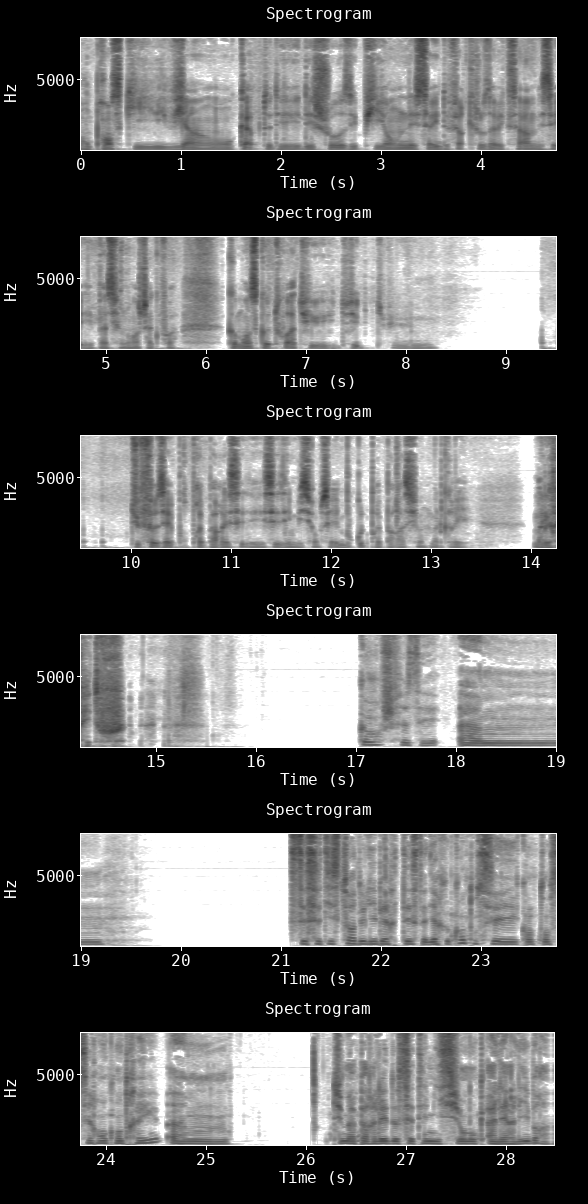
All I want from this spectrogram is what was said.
on prend ce qui vient, on capte des, choses et puis on essaye de faire quelque chose avec ça, mais c'est passionnant à chaque fois. Comment est-ce que toi tu, faisais pour préparer ces, émissions? Parce y avait beaucoup de préparation malgré, tout. Comment je faisais? Euh, C'est cette histoire de liberté, c'est-à-dire que quand on s'est quand on s'est rencontrés, euh, tu m'as parlé de cette émission donc à l'air libre,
